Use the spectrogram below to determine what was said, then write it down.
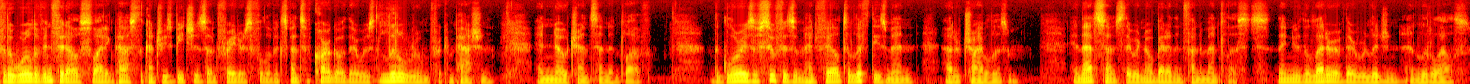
For the world of infidels sliding past the country's beaches on freighters full of expensive cargo, there was little room for compassion and no transcendent love. The glories of Sufism had failed to lift these men out of tribalism. In that sense, they were no better than fundamentalists. They knew the letter of their religion and little else.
